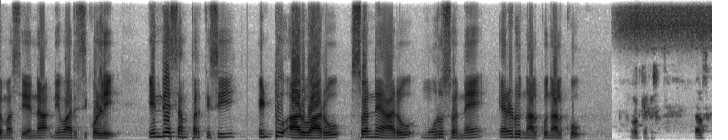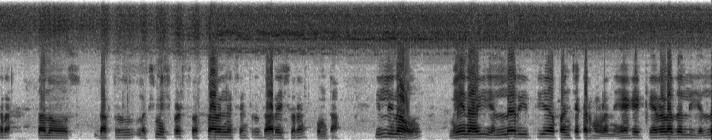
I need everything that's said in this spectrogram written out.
ಸಮಸ್ಯೆಯನ್ನು ನಿವಾರಿಸಿಕೊಳ್ಳಿ. ಹಿಂದೆ ಸಂಪರ್ಕಿಸಿ ಎಂಟು ಆರು ಆರು ಸೊನ್ನೆ ಆರು ಮೂರು ಸೊನ್ನೆ ಎರಡು ನಾಲ್ಕು ನಾಲ್ಕು. Okay sir. ನಮಸ್ಕಾರ. ನಾನು ಡಾಕ್ಟರ್ ಲಕ್ಷ್ಮೀಶ್ ಭಟ್ ಸ್ವಸ್ಥ ವೆಲ್ನೆಸ್ ಸೆಂಟರ್ ಧಾರೇಶ್ವರ ಕುಮಟಾ. ಇಲ್ಲಿ ನಾವು ಮೇನ್ ಆಗಿ ಎಲ್ಲ ರೀತಿಯ ಪಂಚಕರ್ಮಗಳನ್ನು, ಹೇಗೆ ಕೇರಳದಲ್ಲಿ ಎಲ್ಲ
